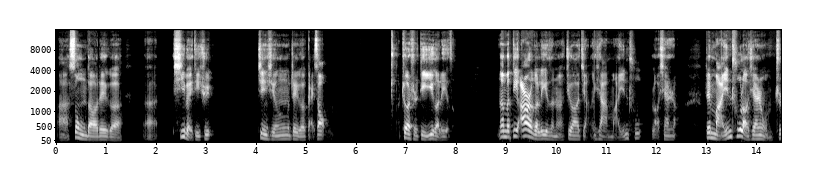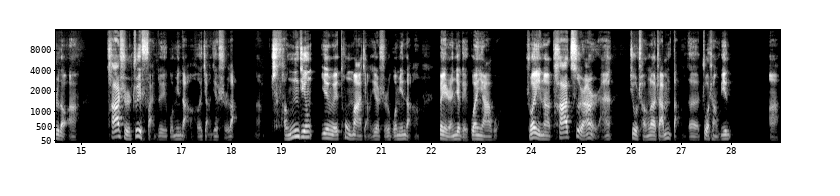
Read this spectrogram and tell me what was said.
啊，送到这个呃西北地区进行这个改造。这是第一个例子。那么第二个例子呢，就要讲一下马寅初老先生。这马寅初老先生，我们知道啊，他是最反对国民党和蒋介石的。啊，曾经因为痛骂蒋介石、国民党，被人家给关押过，所以呢，他自然而然就成了咱们党的座上宾。啊，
